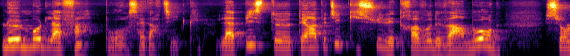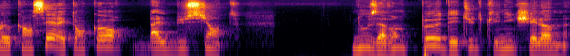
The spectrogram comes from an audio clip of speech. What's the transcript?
Le mot de la fin pour cet article. La piste thérapeutique qui suit les travaux de Warburg sur le cancer est encore balbutiante. Nous avons peu d'études cliniques chez l'homme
